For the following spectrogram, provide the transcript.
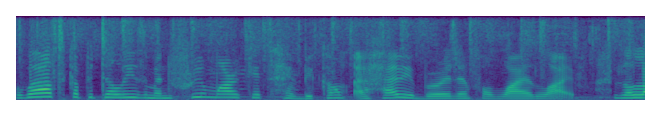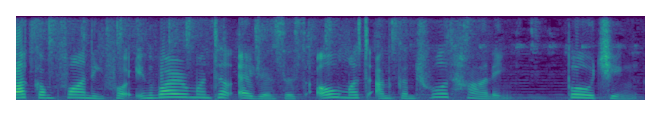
Wild capitalism and free markets have become a heavy burden for wildlife. The lack of funding for environmental agencies, almost uncontrolled hunting, poaching,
